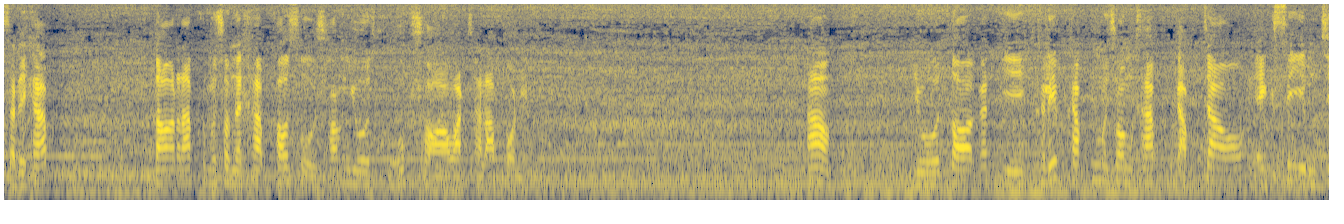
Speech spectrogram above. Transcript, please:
สวัสดีครับ ต้อนรับคุณผู้ชมนะครับ เข้าสู่ช่อง YouTube ชอวัชรพลอ้าวอยู่ต่อกันอีกคลิปครับคุณผู้ชมครับ กับเจ้า XCMG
